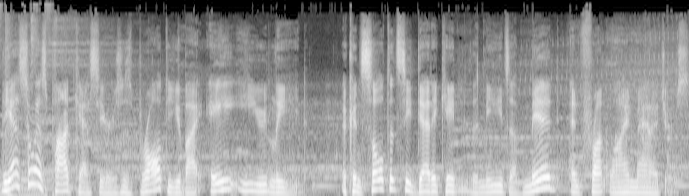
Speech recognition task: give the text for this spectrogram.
The SOS podcast series is brought to you by AEU Lead a consultancy dedicated to the needs of mid and frontline managers.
